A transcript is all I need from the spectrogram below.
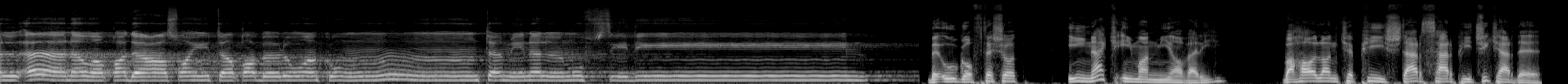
الآن وقد عصيت قبل وكنت من المفسدين. به او گفته شد اینک ایمان میآوری و حالان که پیشتر سرپیچی کرده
